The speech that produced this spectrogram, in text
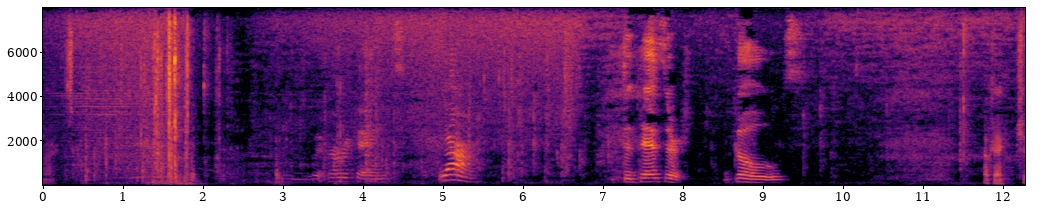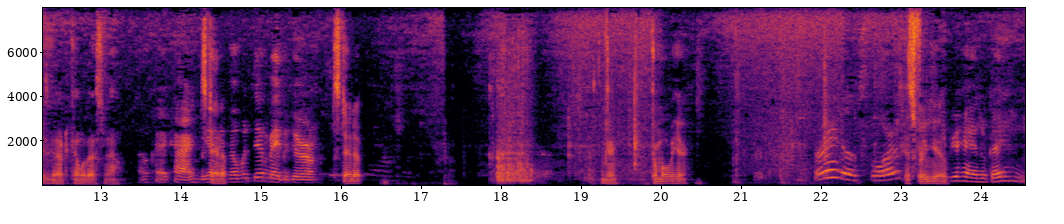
All right, let's go. With hurricanes, Yeah. the desert goes. Okay, she's gonna have to come with us now. Okay, Kai, you Stand gotta up. go with them, baby girl. Stand up. Okay, come over here. What are those for? It's for you. Keep your hands, okay?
